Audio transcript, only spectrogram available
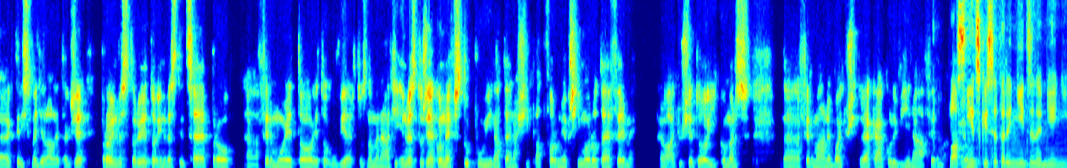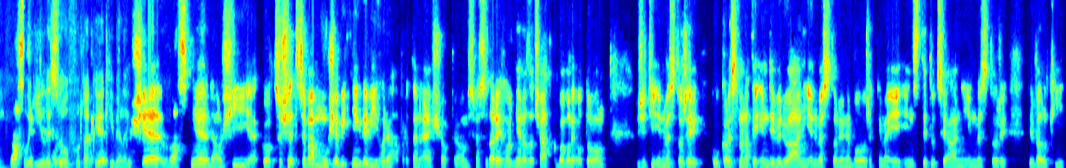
eh, který jsme dělali. Takže pro investory je to investice, pro eh, firmu je to, je to úvěr. To znamená, ti investoři jako nevstupují na té naší platformě přímo do té firmy. Jo, ať už je to e-commerce uh, firma, nebo ať už je to jakákoliv jiná firma. Vlastnicky jo. se tady nic nemění. Vlastně, Podíly jsou furt taky, jaký byly. Což je vlastně další, jako, což je třeba může být někdy výhoda pro ten e-shop. Jo. My jsme se tady hodně na začátku bavili o tom, že ti investoři, koukali jsme na ty individuální investory, nebo řekněme i institucionální investory, ty velký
